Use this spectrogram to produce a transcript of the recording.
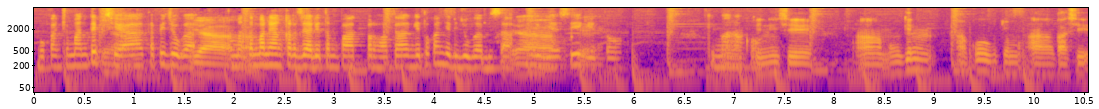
bukan cuma tips ya, Ya. tapi juga ya teman-teman yang kerja di tempat perhotelan gitu kan jadi juga bisa Ya, oh sih oke. gitu gimana Nah, kok ini sih uh, mungkin aku cuma uh, kasih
